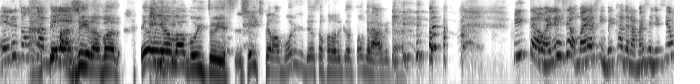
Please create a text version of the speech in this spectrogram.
Eles vão saber. Imagina, mano. Eu ia amar muito isso. Gente, pelo amor de Deus, tô falando que eu tô grávida. Então, eles iam, mas assim, brincadeira, mas eles iam,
